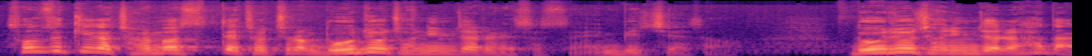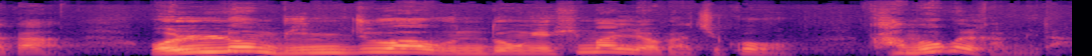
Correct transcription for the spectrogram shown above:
손석희가 젊었을 때 저처럼 노조 전임자를 했었어요. MBC에서. 노조 전임자를 하다가 언론 민주화 운동에 휘말려 가지고 감옥을 갑니다.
